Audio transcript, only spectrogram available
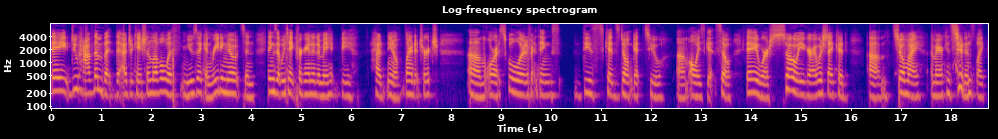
they do have them, but the education level with music and reading notes and things that we take for granted and may be had you know learned at church um, or at school or different things, these kids don't get to um, always get. So they were so eager. I wish I could um, show my American students like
